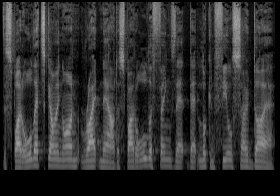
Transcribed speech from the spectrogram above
despite all that's going on right now, despite all the things that, that look and feel so dire,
